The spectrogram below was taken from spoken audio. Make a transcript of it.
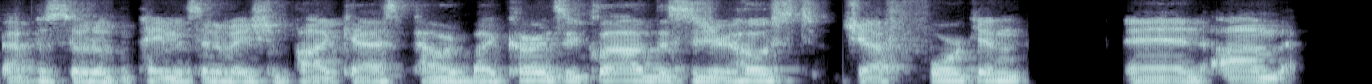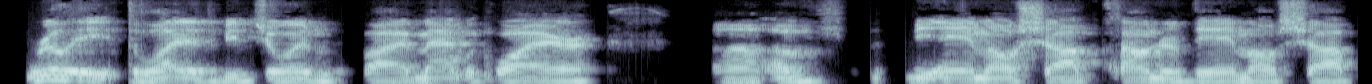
episode of the Payments Innovation Podcast powered by Currency Cloud. This is your host, Jeff Forkin, and I'm really delighted to be joined by Matt McGuire uh, of the AML Shop, founder of the AML Shop.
